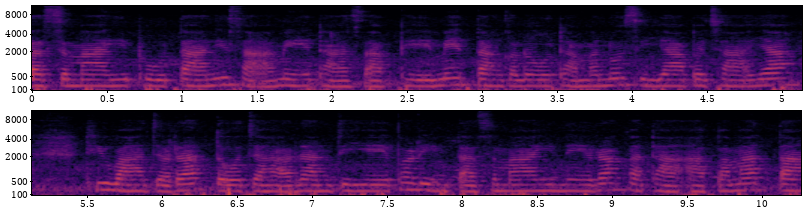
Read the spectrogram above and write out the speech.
ตัสมาหิภูตานิสาเมธาสัพเพเมตังกโลธรรมนุสิยาปชายะ ทิวาจรัตโตจหารันติเยพริงตัสมาหิเนรคถาอาปมัตตา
